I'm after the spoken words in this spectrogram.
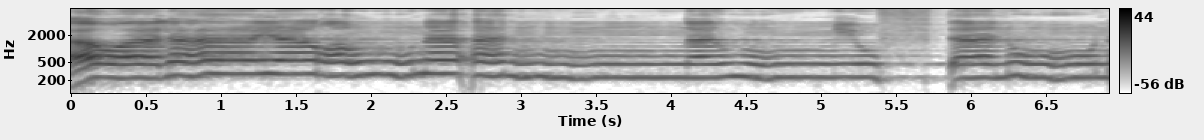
أولا يرون أن أنهم يفتنون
